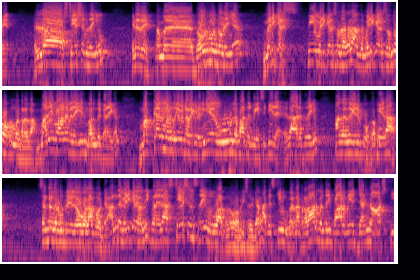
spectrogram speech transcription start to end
பெயர். எல்லா ஸ்டேஷன்லையும் என்னது? நம்ம கவர்மெண்டோடைய மெடிக்கல்ஸ் பிஎம் மெடிக்கல்ஸ் சொல்றாங்கல்ல அந்த மெடிக்கல்ஸ் வந்து ஓபன் பண்றது தான் மலிவான விலையில் மருந்து கடைகள். மக்கள் மருந்துகள் நிறைய நீங்க ஊர்ல பார்த்திருப்பீங்க சிட்டியில எல்லா இடத்துலையும் அங்கங்க இருக்கும். ஓகேங்களா சென்ட்ரல் கவர்மெண்ட் லோகோலாம் போட்டு அந்த மெடிக்கலை வந்து இப்போ எல்லா ஸ்டேஷன்ஸ்லையும் உருவாக்கணும் அப்படின்னு சொல்லியிருக்காங்க. அந்த ஸ்கீமுக்கு பேர் தான் பிரதான் மந்திரி பாரதிய ஜன் ஆஸ்தி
